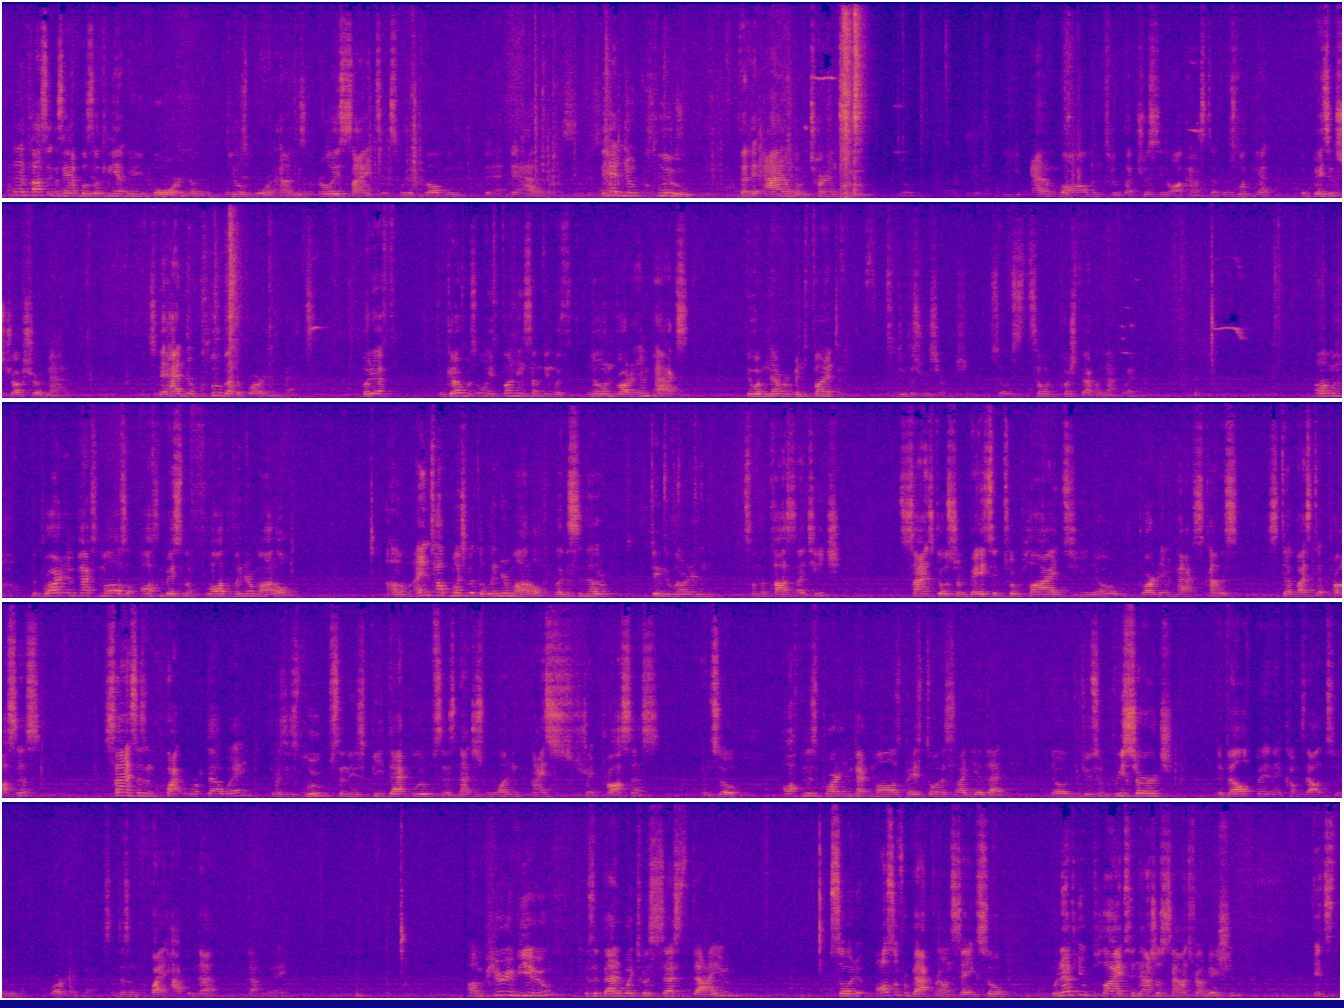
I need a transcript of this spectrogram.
And a classic example is looking at maybe Bohr, you know, Niels Bohr, kind of these early scientists when they're developing the, the atom. They had no clue that the atom would turn into, atom bomb into electricity and all that kind of stuff. They're just looking at the basic structure of matter. So they had no clue about the broader impacts. But if the government was only funding something with known broader impacts, they would have never been funded to, to do this research. So someone pushed back on that way. Um, the broader impacts model is often based on a flawed linear model. Um, I didn't talk much about the linear model, but this is another thing to learn in some of the classes I teach. Science goes from basic to applied to you know broader impacts, kind of step-by-step -step process. Science doesn't quite work that way. There's these loops and these feedback loops, and it's not just one nice straight process. And so often this broader impact model is based on this idea that you know you do some research, develop it, and it comes out to broader impacts. It doesn't quite happen that that way. Um, peer review is a bad way to assess value. So also for background sake, so whenever you apply to National Science Foundation, it's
